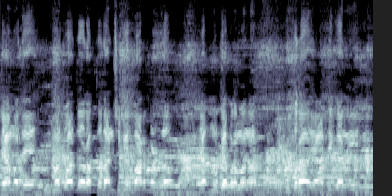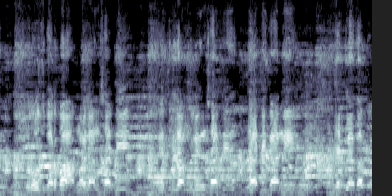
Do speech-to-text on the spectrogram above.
त्यामध्ये महत्त्वाचं रक्तदान शिबिर पार पडलं. या मोठ्या प्रमाणात दुसरा या ठिकाणी रोज गरबा महिलांसाठी इथल्या मुलींसाठी या ठिकाणी घेतला जातो.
